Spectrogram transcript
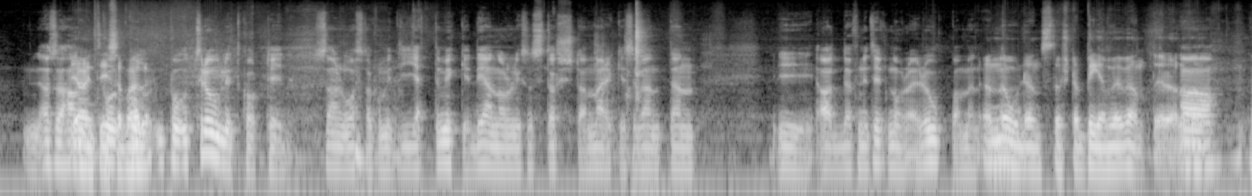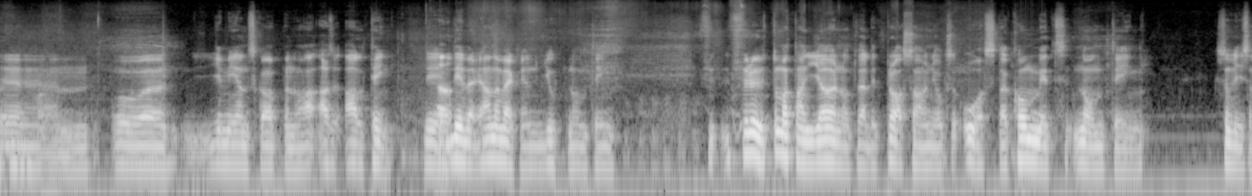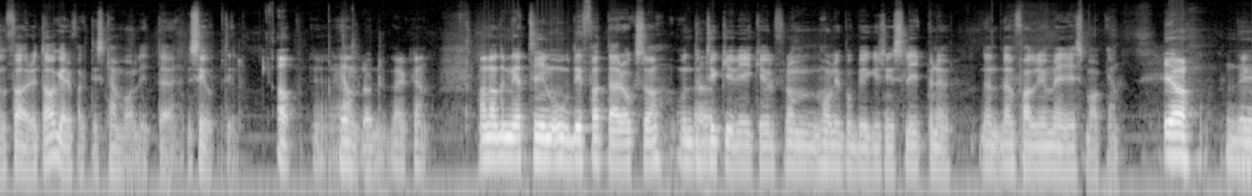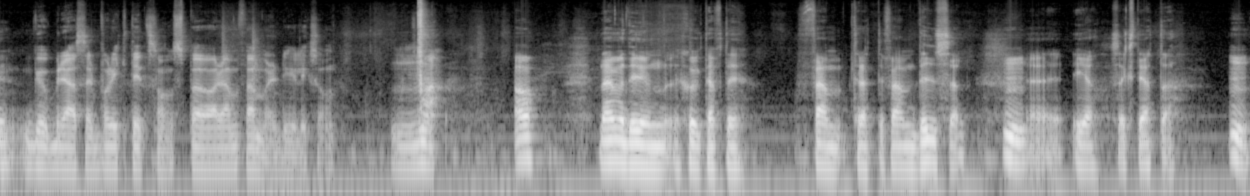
Alltså Jag inte gissat på heller. på, på otroligt kort tid så har han åstadkommit jättemycket. Det är en av de liksom största märkeseventen i, ja definitivt norra Europa. Men, ja, Nordens största BMW-event är det Ja, ehm, och eh, gemenskapen och all, alltså allting. Det, Ja. det han har verkligen gjort någonting. Förutom att han gör något väldigt bra så har han ju också åstadkommit någonting som vi som företagare faktiskt kan vara lite, se upp till. Ja, Eh, helt han, klart. Verkligen. Han hade med Team Odiffat där också. Och det Ja. tycker vi är kul för de håller ju på och bygger sin Sleeper nu. Den, den faller ju mig i smaken. ja det, En Gubbracer på riktigt som spöar en femmer. Det är ju liksom... Mwah. ja. Nej men det är ju en sjukt häftig 535 diesel Mm. eh, E61 Mm.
